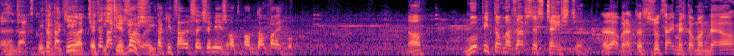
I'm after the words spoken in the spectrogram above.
elegancko. I to taki, Zobaczcie, i to jaki taki świeżusi. cały. Taki cały w sensie widzisz od, od downpipe'u. No. Głupi to ma zawsze szczęście. No dobra, to zrzucajmy to Mondeo.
